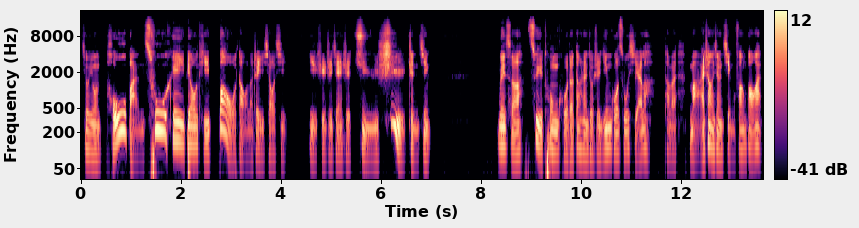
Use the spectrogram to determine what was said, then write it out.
就用头版粗黑标题报道了这一消息，一时之间是举世震惊。为此啊，最痛苦的当然就是英国足协了，他们马上向警方报案。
